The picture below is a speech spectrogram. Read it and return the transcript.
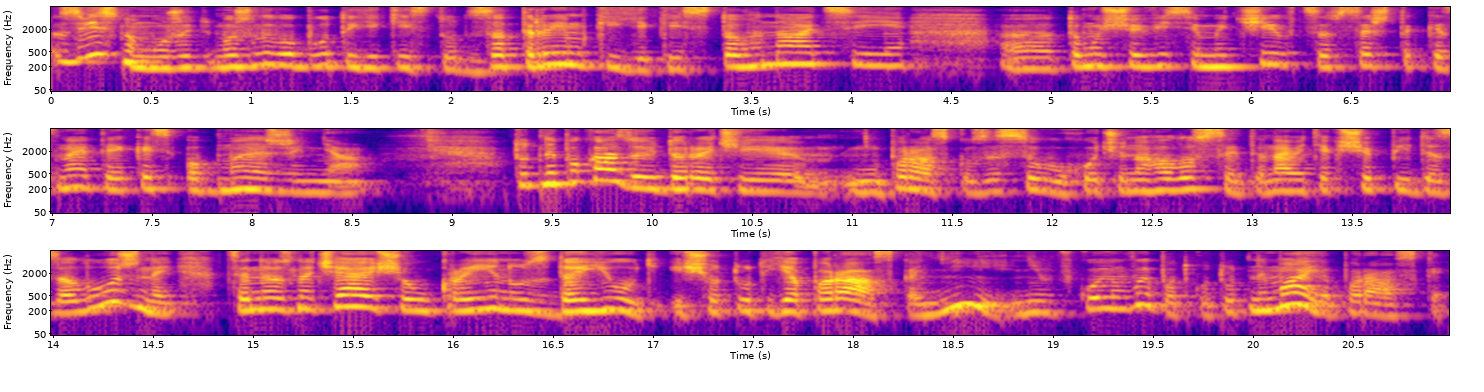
Звісно, можуть, можливо бути якісь тут затримки, якісь стогнації, е, тому що вісім мечів це все ж таки, знаєте, якесь обмеження. Тут не показують, до речі, поразку ЗСУ, хочу наголосити. Навіть якщо піде залужний, це не означає, що Україну здають і що тут є поразка. Ні, ні в коїм випадку тут немає поразки.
